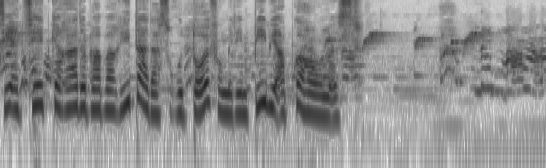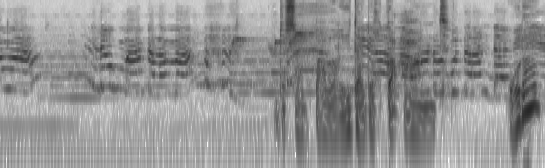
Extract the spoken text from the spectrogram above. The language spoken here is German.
Sie erzählt gerade Barbarita, dass Rodolfo mit dem Baby abgehauen ist. Das hat Barbarita doch geahnt. Oder?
